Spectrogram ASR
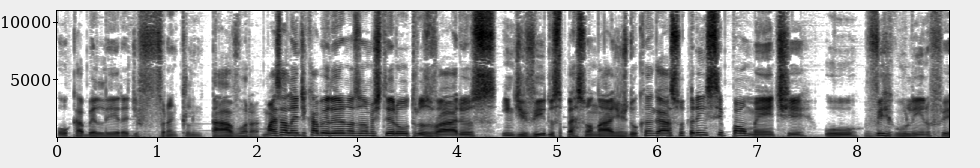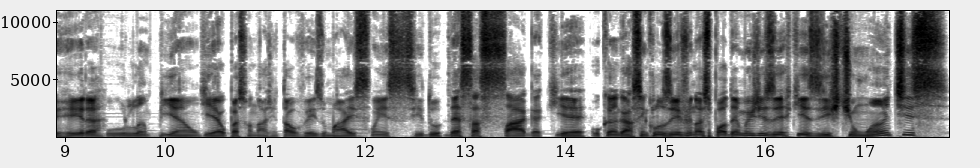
O Cabeleira de Franklin Távora. Mas além de Cabeleira, nós vamos ter outros vários indivíduos, personagens do cangaço, principalmente o Virgulino Ferreira, o Lampião, que é o personagem talvez o mais conhecido dessa saga que é o cangaço. Inclusive, nós podemos dizer que existe um antes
